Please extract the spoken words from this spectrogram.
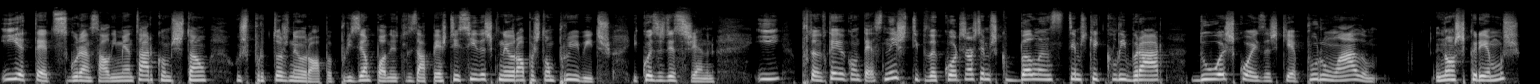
e até de segurança alimentar como estão os produtores na Europa. Por exemplo, podem utilizar pesticidas que na Europa estão proibidos e coisas desse género. E, portanto, o que é que acontece? Neste tipo de acordos nós temos que balance, temos que equilibrar duas coisas, que é, por um lado, nós queremos,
